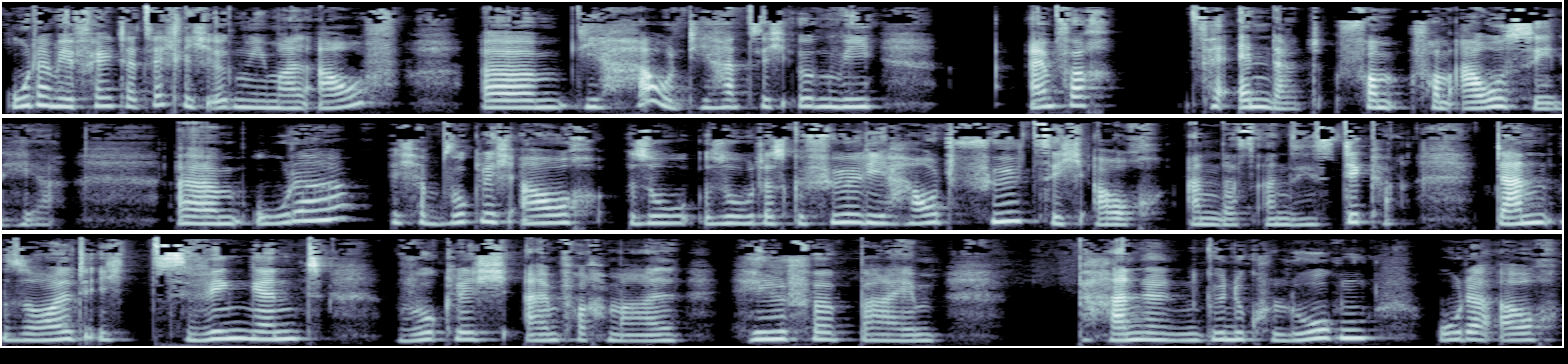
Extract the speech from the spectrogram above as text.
oder mir fällt tatsächlich irgendwie mal auf, ähm, die Haut, die hat sich irgendwie einfach verändert vom, vom Aussehen her. Ähm, oder ich habe wirklich auch so, so das Gefühl, die Haut fühlt sich auch anders an, sie ist dicker. Dann sollte ich zwingend wirklich einfach mal Hilfe beim behandelnden Gynäkologen oder auch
